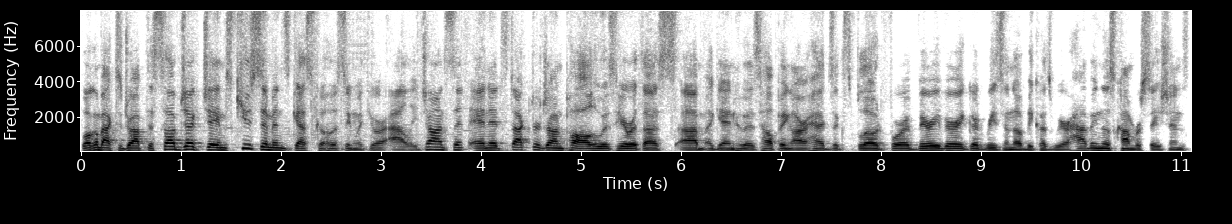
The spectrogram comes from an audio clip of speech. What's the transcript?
Welcome back to Drop the Subject. James Q. Simmons, guest co hosting with your Ali Johnson. And it's Dr. Jon Paul who is here with us um, again, who is helping our heads explode for a very, very good reason, though, because we are having those conversations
